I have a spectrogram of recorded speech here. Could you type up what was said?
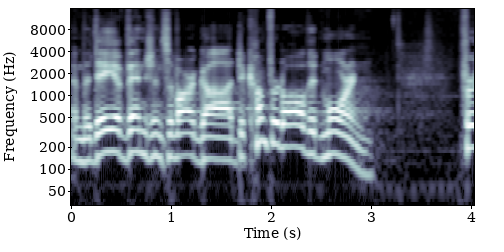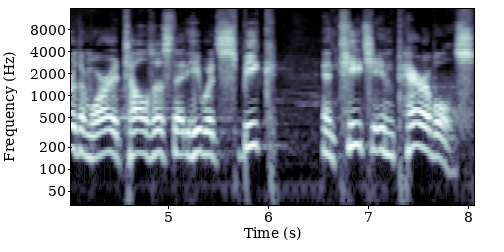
and the day of vengeance of our God, to comfort all that mourn. Furthermore, it tells us that he would speak and teach in parables.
